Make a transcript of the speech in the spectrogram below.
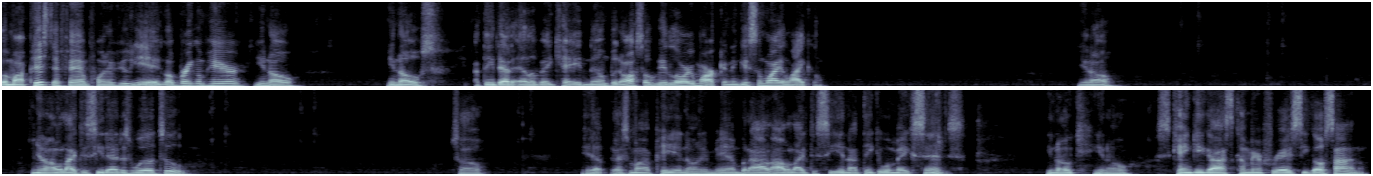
But my Piston fan point of view, yeah, go bring him here, you know, you know, I think that'll elevate Cade and them, but also get Lauri Markkanen and get somebody like him. You know, you know, I would like to see that as well too. So, yep, that's my opinion on it, man. But I, I would like to see it, and I think it would make sense. You know, you know, can't get guys to come in for AC, go sign them.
